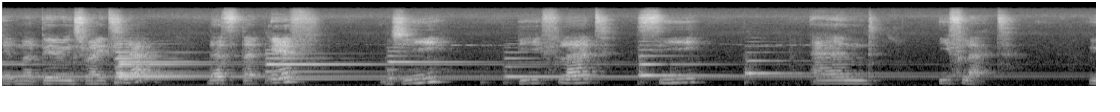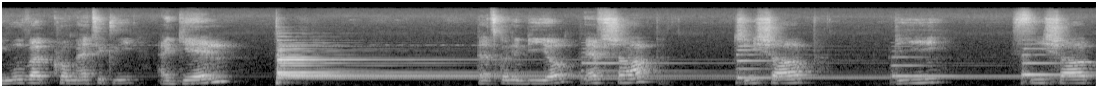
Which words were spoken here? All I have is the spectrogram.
Get my bearings right here. That's the F, G, B flat, C, and E flat. We move up chromatically again. That's going to be your F sharp, G sharp, B, C sharp,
